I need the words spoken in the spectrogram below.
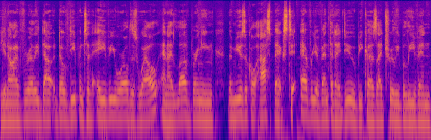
you know, I've really do- dove deep into the AV world as well. And I love bringing the musical aspects to every event that I do because I truly believe in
